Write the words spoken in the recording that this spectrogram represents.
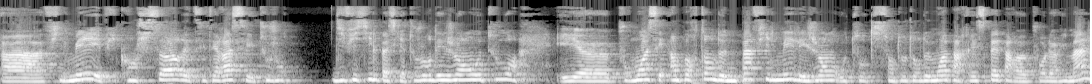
à filmer et puis quand je sors, etc. C'est toujours difficile parce qu'il y a toujours des gens autour. Et euh, pour moi c'est important de ne pas filmer les gens autour qui sont autour de moi par respect par pour leur image.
